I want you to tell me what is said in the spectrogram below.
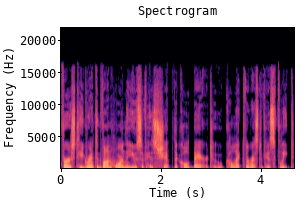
First, he granted von Horn the use of his ship, the Colbert, to collect the rest of his fleet.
